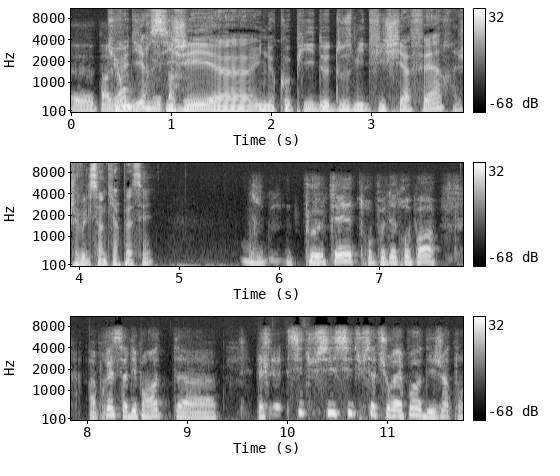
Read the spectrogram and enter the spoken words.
Euh, par Tu exemple, veux dire si j'ai euh, une copie de 12 000 fichiers à faire, je vais le sentir passer? Peut-être, peut-être pas. Après, ça dépendra de ta. Si tu si, si tu saturais pas déjà ton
